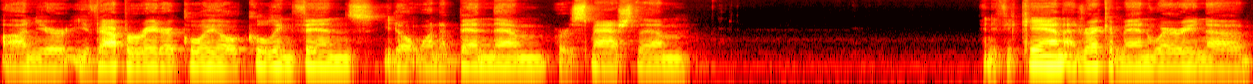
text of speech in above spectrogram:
on your evaporator coil cooling fins. You don't want to bend them or smash them. And if you can, I'd recommend wearing a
